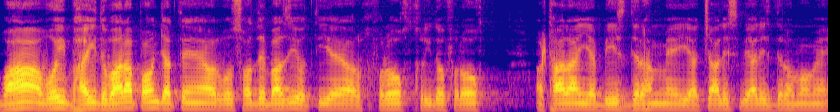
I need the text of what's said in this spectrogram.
وہاں وہی بھائی دوبارہ پہنچ جاتے ہیں اور وہ سودے بازی ہوتی ہے اور فروخت، خرید و فروخت اٹھارہ یا بیس درہم میں یا چالیس، بیالیس درہموں میں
